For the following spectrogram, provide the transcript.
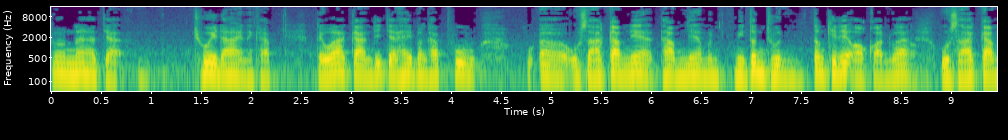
ก็น่าจะช่วยได้นะครับ แต่ว่าการที่จะให้บังคับผู้เอ่ออุตสาหกรรมเนี่ยทำเนี่ยมันมีต้นทุนต้องคิดให้ออกก่อนว่า อุตสาหกรรม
